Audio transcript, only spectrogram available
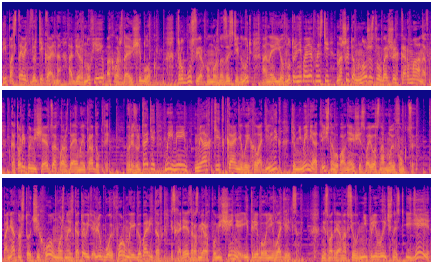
и поставить вертикально, обернув ею охлаждающий блок. Трубу сверху можно застегнуть, а на ее внутренней поверхности нашито множество больших карманов, в которые помещаются охлаждаемые продукты. В результате мы имеем мягкий тканевый холодильник, тем не менее отлично выполняющий свою основную функцию. Понятно, что чехол можно изготовить любой формы и габаритов, исходя из размеров помещения и требований владельца. Несмотря на всю непривычность идеи,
